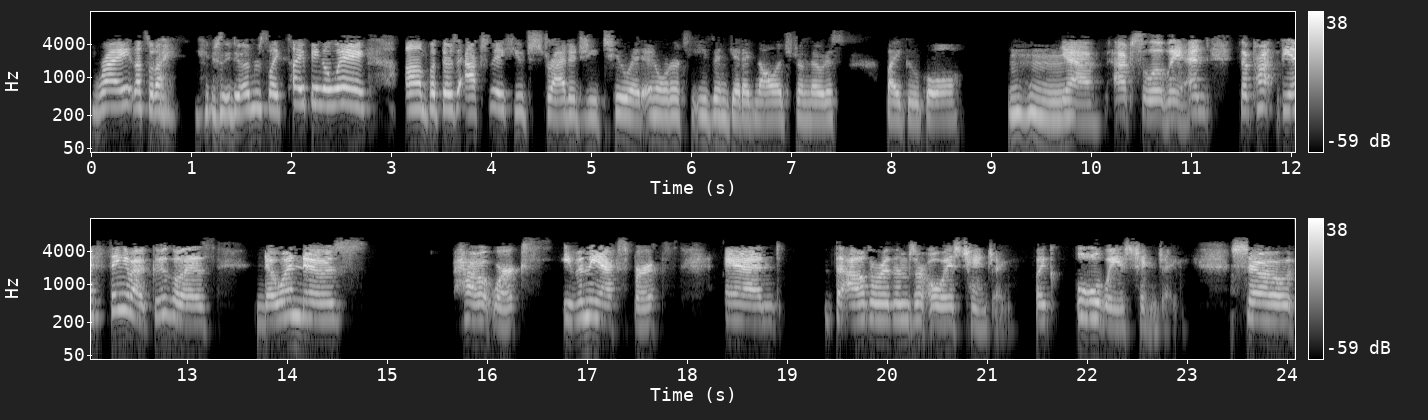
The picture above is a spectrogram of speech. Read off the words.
write. That's what I usually do. I'm just like typing away. Um, but there's actually a huge strategy to it in order to even get acknowledged or noticed by Google. Mm-hmm. Yeah, absolutely. And the pro- the thing about Google is no one knows how it works, even the experts, and the algorithms are always changing, like always changing. So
